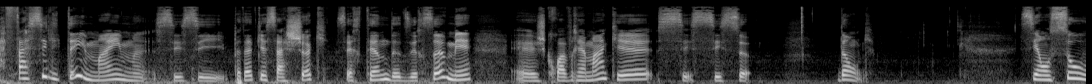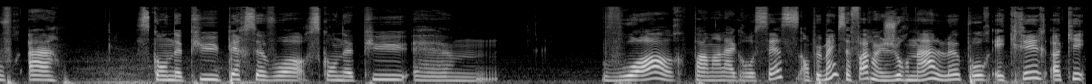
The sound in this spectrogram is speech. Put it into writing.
facilité même. C'est, c'est peut-être que ça choque certaines de dire ça, mais euh, je crois vraiment que c'est, c'est ça. Donc, si on s'ouvre à ce qu'on a pu percevoir, ce qu'on a pu euh, voir pendant la grossesse, on peut même se faire un journal là, pour écrire, OK, tu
